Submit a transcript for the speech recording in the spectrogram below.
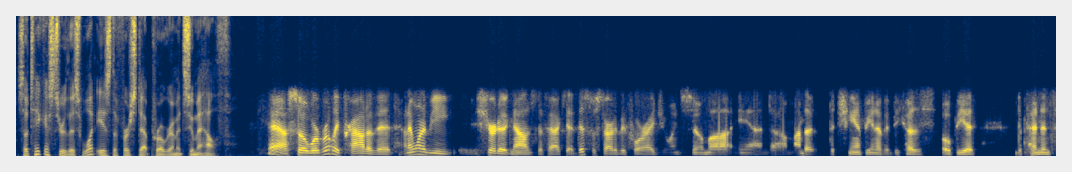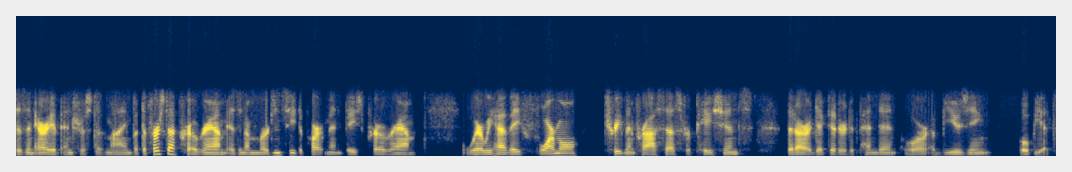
So take us through this. What is the First Step program at Summa Health? Yeah, so we're really proud of it. And I want to be sure to acknowledge the fact that this was started before I joined Summa, and um, I'm the, the champion of it because opiate dependence is an area of interest of mine. But the First Step program is an emergency department based program where we have a formal treatment process for patients that are addicted or dependent or abusing opiates.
